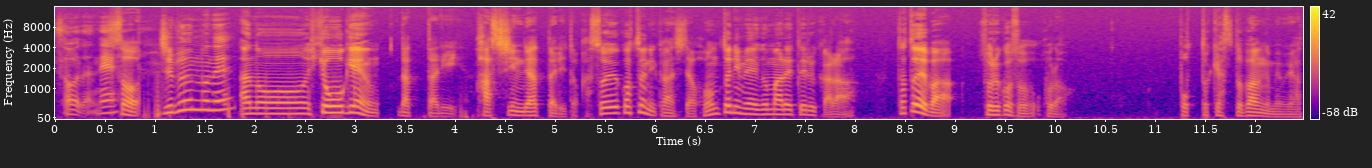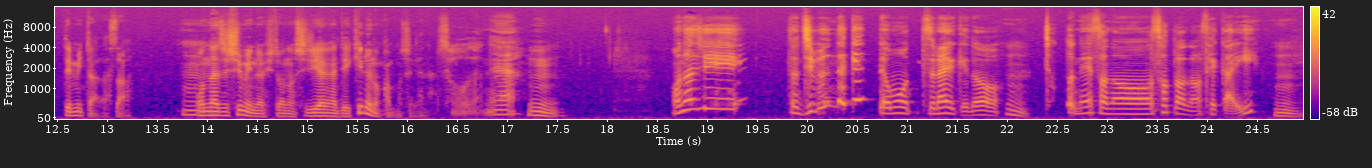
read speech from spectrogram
そうだね。そう。自分のね、あのー表現だったり発信であったりとかそういうことに関しては本当に恵まれてるから例えばそれこそほらポッドキャスト番組をやってみたらさ、うん。同じ趣味の人の知り合いができるのかもしれない。そうだね。うん。同じ自分だけって思うと辛いけどうん。ちょっとねその外の世界うん。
